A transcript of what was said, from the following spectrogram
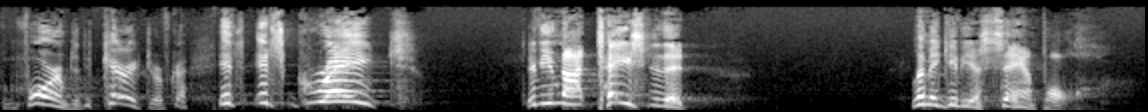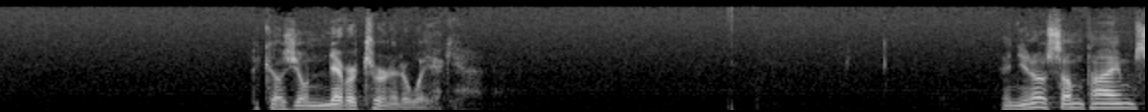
conformed to the character of Christ. It's, it's great. If you've not tasted it, let me give you a sample because you'll never turn it away again. And you know, sometimes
